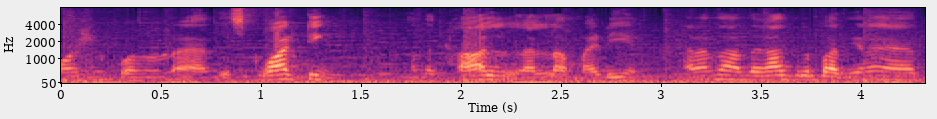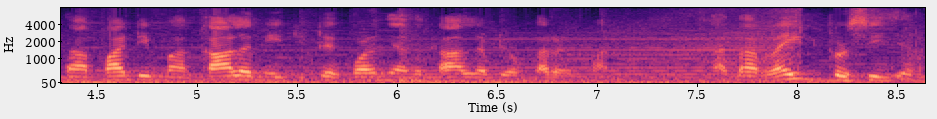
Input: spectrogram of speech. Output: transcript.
மோஷன் போகணும்னா அந்த ஸ்குவாட்டிங் அந்த கால் நல்லா மடியும் அதனால தான் அந்த காலத்தில் பார்த்தீங்கன்னா தா பாட்டி காலை நீட்டிட்டு குழந்தைய அந்த காலில் அப்படி உட்கார வைப்பாங்க. அதான் ரைட் ப்ரொசீஜர்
